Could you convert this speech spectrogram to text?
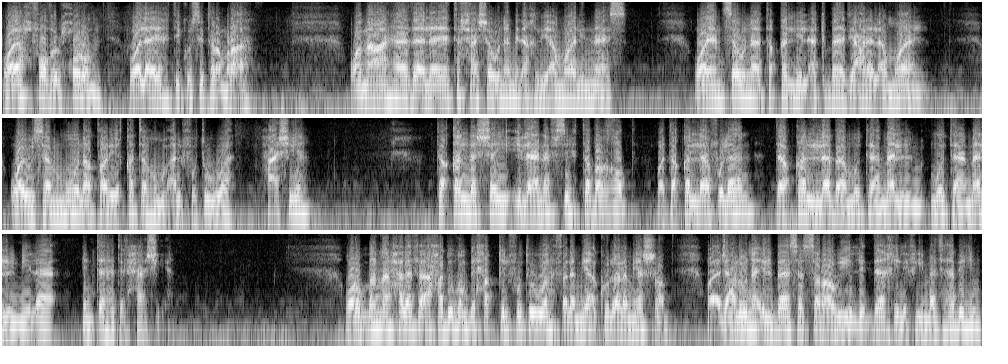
ويحفظ الحرم ولا يهتك ستر امرأة. ومع هذا لا يتحاشون من أخذ أموال الناس وينسون تقلي الأكباد على الأموال ويسمون طريقتهم الفتوة. حاشية؟ تقلى الشيء إلى نفسه تبغض وتقلى فلان تقلب متمل متململا. انتهت الحاشية. وربما حلف أحدهم بحق الفتوة فلم يأكل ولم يشرب ويجعلون إلباس السراويل للداخل في مذهبهم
